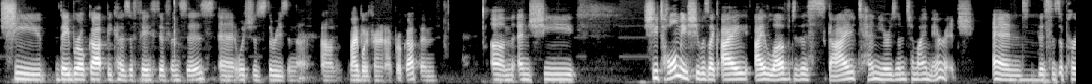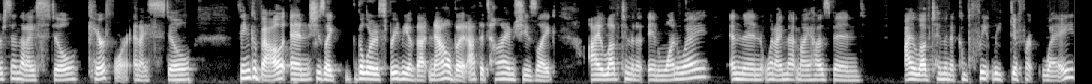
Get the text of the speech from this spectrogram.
she they broke up because of faith differences and which is the reason that um, my boyfriend and i broke up and um, and she she told me she was like i i loved this guy 10 years into my marriage and Mm. this is a person that i still care for and i still think about and she's like the lord has freed me of that now but at the time she's like i loved him in, a, in one way and then when i met my husband i loved him in a completely different way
